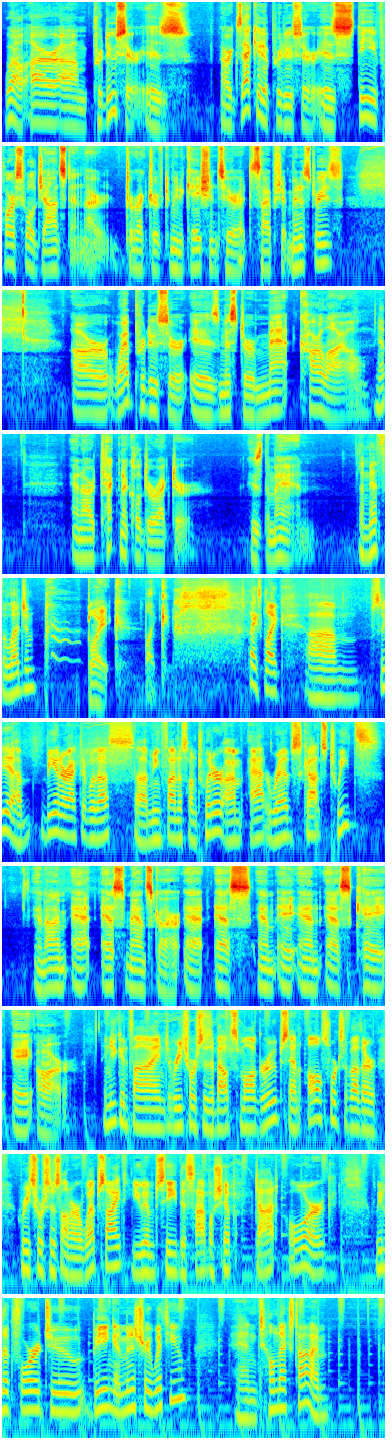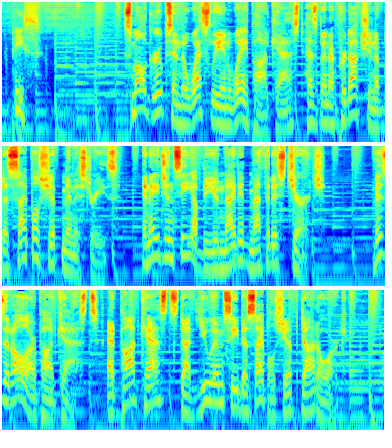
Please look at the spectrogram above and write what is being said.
well, our um, producer is our executive producer is Steve Horswill Johnston, our director of communications here at Discipleship Ministries. Our web producer is Mr. Matt Carlisle. Yep. And our technical director is the man. The myth, the legend? Blake. Blake. Thanks, Blake. Um, so yeah, be interactive with us. Um, you can find us on Twitter. I'm at Rev Scott's Tweets. And I'm at S Manskar at S M A N S K A R. And you can find resources about small groups and all sorts of other resources on our website, umcdiscipleship.org. We look forward to being in ministry with you. Until next time, peace. Small Groups in the Wesleyan Way podcast has been a production of Discipleship Ministries, an agency of the United Methodist Church. Visit all our podcasts at podcasts.umcdiscipleship.org.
